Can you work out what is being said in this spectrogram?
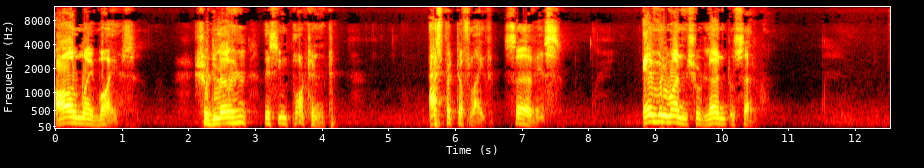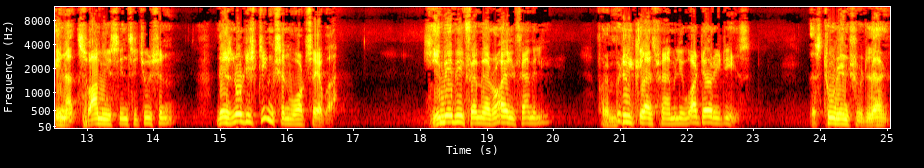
all my boys should learn this important aspect of life, service. Everyone should learn to serve. In a Swami's institution, there is no distinction whatsoever. He may be from a royal family, from a middle class family, whatever it is, the student should learn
